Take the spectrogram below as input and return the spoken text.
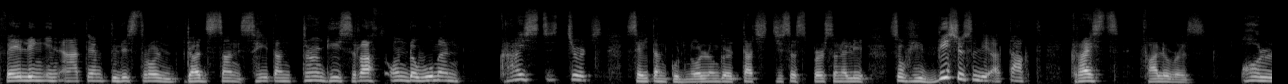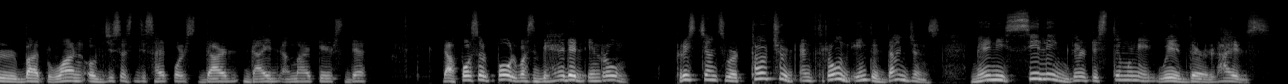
Failing in an attempt to destroy God's Son, Satan turned his wrath on the woman, Christ's church. Satan could no longer touch Jesus personally, so he viciously attacked Christ's followers. All but one of Jesus' disciples died a martyr's death. The Apostle Paul was beheaded in Rome. Christians were tortured and thrown into dungeons, many sealing their testimony with their lives.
